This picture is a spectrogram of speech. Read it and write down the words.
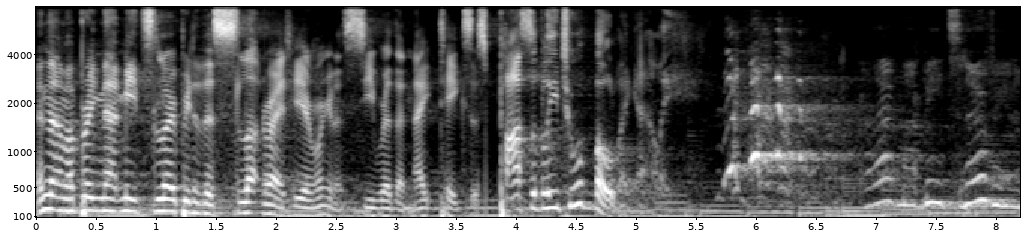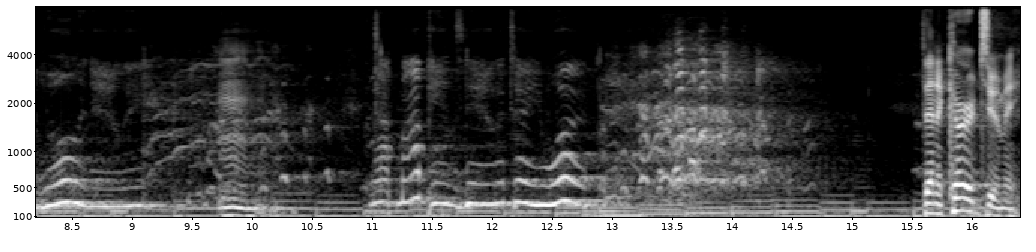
And then I'm gonna bring that meat Slurpee to this slut right here, and we're gonna see where the night takes us, possibly to a bowling alley. I like my meat Slurpee in a bowling alley. Mm. Knock my pins down, I tell you what. Then occurred to me.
